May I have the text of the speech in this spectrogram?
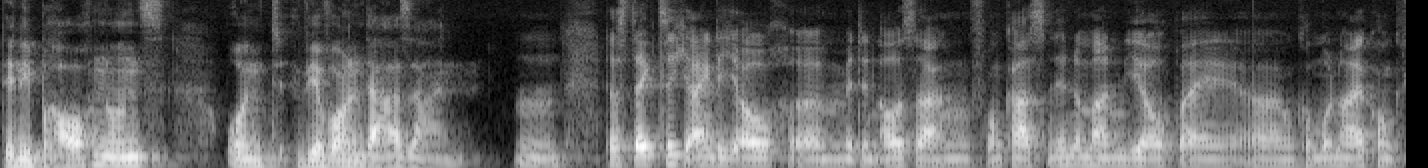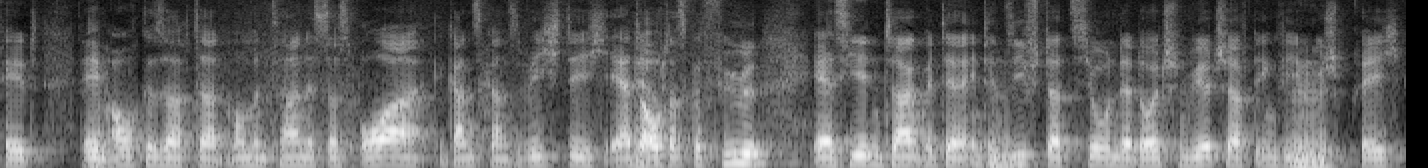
Denn die brauchen uns und wir wollen da sein. Mhm. Das deckt sich eigentlich auch äh, mit den Aussagen von Carsten Linnemann hier auch bei äh, Kommunal konkret, der mhm. eben auch gesagt hat, momentan ist das Ohr ganz, ganz wichtig. Er hatte ja. auch das Gefühl, er ist jeden Tag mit der. Intensivstation der deutschen Wirtschaft irgendwie mhm. im Gespräch.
